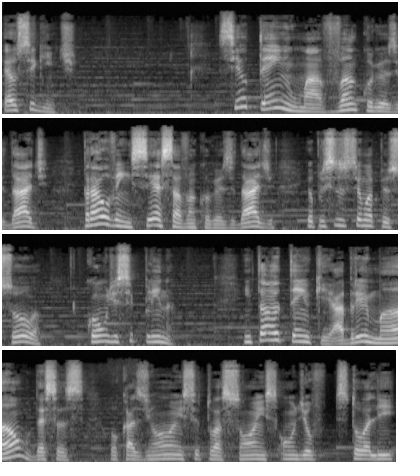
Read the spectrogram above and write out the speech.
é o seguinte: se eu tenho uma vã curiosidade, para eu vencer essa vã curiosidade, eu preciso ser uma pessoa com disciplina. Então eu tenho que abrir mão dessas ocasiões, situações onde eu estou ali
